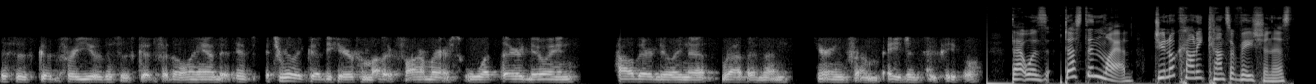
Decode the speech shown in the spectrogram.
this is good for you, this is good for the land. It, it's, it's really good to hear from other farmers what they're doing, how they're doing it, rather than hearing from agency people. That was Dustin Ladd, Juneau County conservationist,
